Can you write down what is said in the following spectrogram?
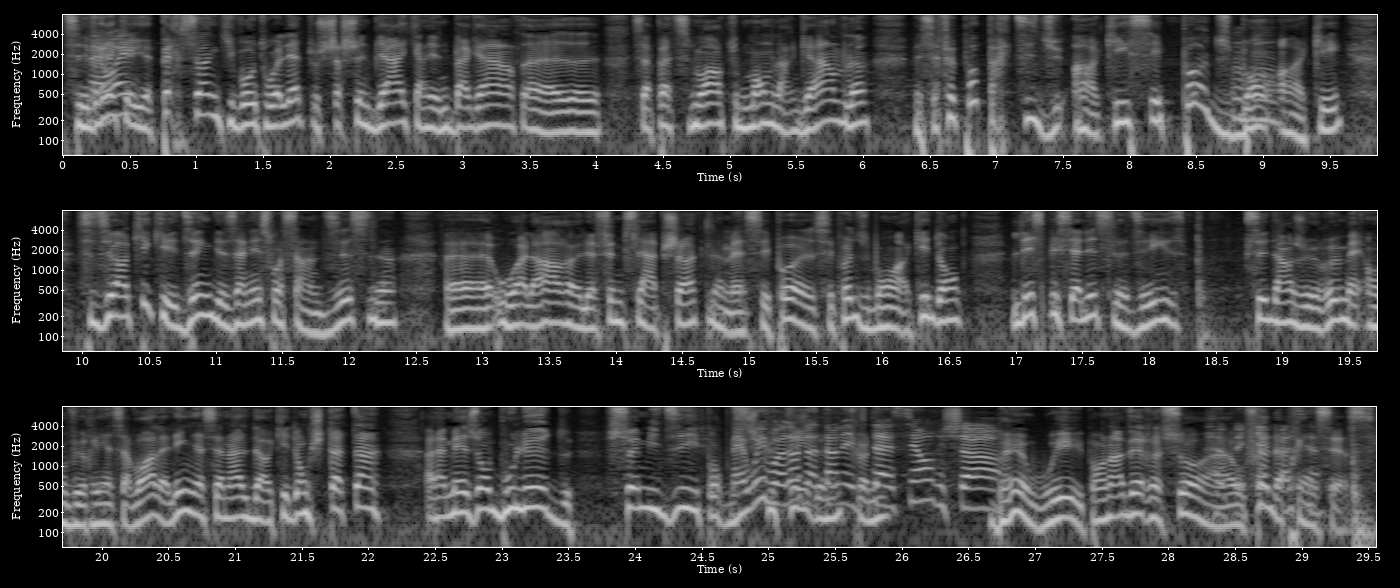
C'est Ben vrai qu'il y a personne qui va aux toilettes ou chercher une bière quand il y a une bagarre, euh, sa patinoire, tout le monde la regarde, là. Mais ça fait pas partie du hockey. C'est pas du bon hockey. C'est du hockey qui est digne des années 70, là. Euh, ou alors euh, le film Slapshot, là. Mais c'est pas, pas du bon hockey. Donc, les spécialistes le disent. C'est dangereux, mais on veut rien savoir. La Ligue nationale de hockey. Donc, je t'attends à la maison Boulude ce midi pour Ben oui, discuter voilà, de j'attends notre chronique. l'invitation, Richard. Ben oui, puis on enverra ça Avec au frère de la princesse.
